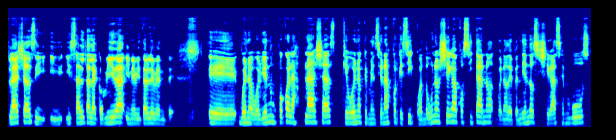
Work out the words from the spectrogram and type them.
playas y, y, salta la comida inevitablemente. Eh, bueno, volviendo un poco a las playas, qué bueno que mencionás, porque sí, cuando uno llega a Positano, bueno, dependiendo si llegas en bus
